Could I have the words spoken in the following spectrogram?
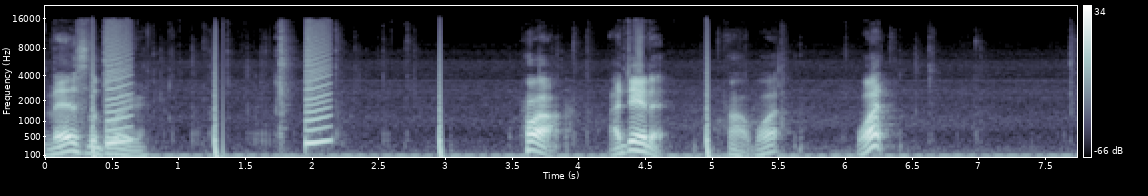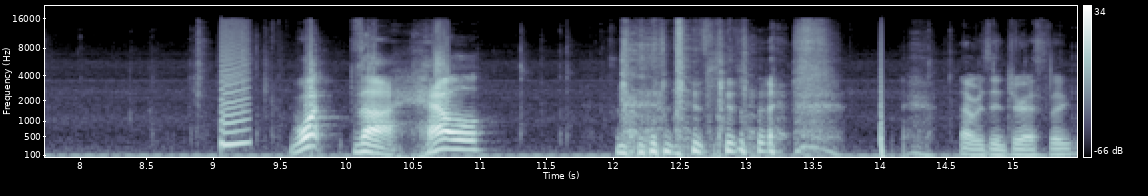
There's the blue. Huh, I did it. Oh, what? What? What the hell? That was interesting.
